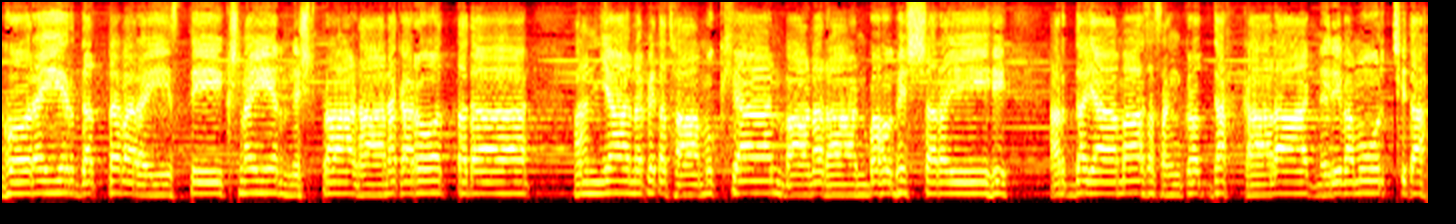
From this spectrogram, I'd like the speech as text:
घोरैर्दत्तवरैस्तीक्ष्णैर्निष्प्राणानकरोत्तदा। अन्यानपि तथा मुख्यान् वानरान् बहुभिः शरैः अर्दयामास सङ्क्रुद्धः कालाग्निरिव मूर्च्छितः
